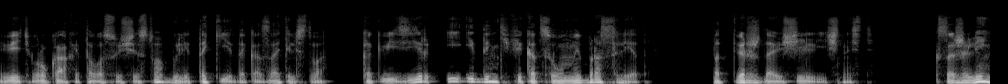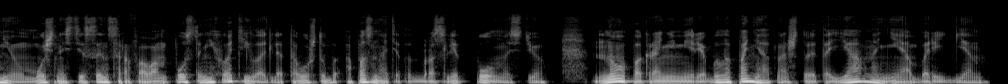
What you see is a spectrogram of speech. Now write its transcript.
Ведь в руках этого существа были такие доказательства, как визир и идентификационный браслет, подтверждающий личность. К сожалению, мощности сенсоров аванпоста не хватило для того, чтобы опознать этот браслет полностью, но, по крайней мере, было понятно, что это явно не абориген.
